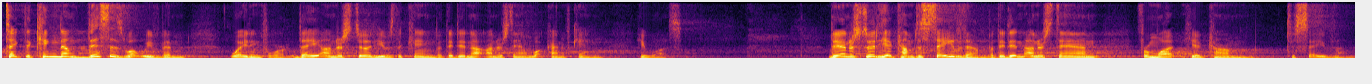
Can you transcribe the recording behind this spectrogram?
take the kingdom. This is what we've been waiting for. They understood he was the king, but they did not understand what kind of king he was. They understood he had come to save them, but they didn't understand from what he had come to save them.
